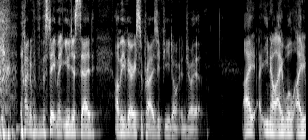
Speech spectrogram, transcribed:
with, kind of with the statement you just said, I'll be very surprised if you don't enjoy it. I you know I will I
